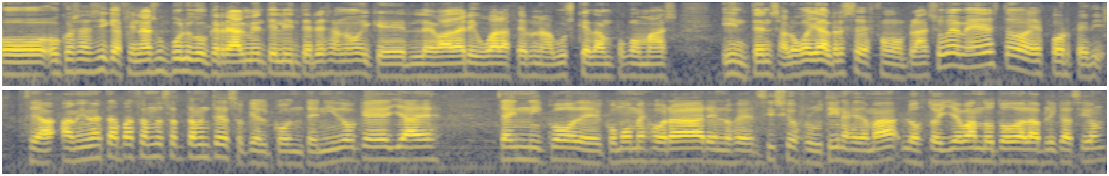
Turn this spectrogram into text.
o, cosas así, que al final es un público que realmente le interesa ¿no? y que le va a dar igual hacer una búsqueda un poco más intensa. Luego ya el resto es como, plan, súbeme esto, es por pedir. O sea, a mí me está pasando exactamente eso, que el contenido que ya es técnico de cómo mejorar en los ejercicios, rutinas y demás, lo estoy llevando todo a la aplicación,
